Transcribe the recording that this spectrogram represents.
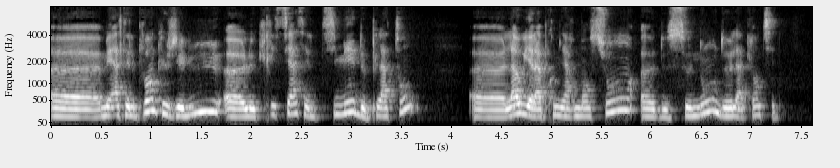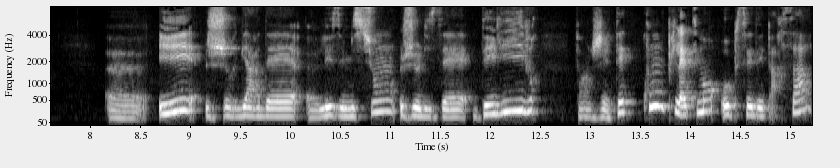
mais à tel point que j'ai lu le Chrysias et le Timée de Platon, là où il y a la première mention de ce nom de l'Atlantide. et je regardais les émissions, je lisais des livres, enfin, j'étais complètement obsédée par ça,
